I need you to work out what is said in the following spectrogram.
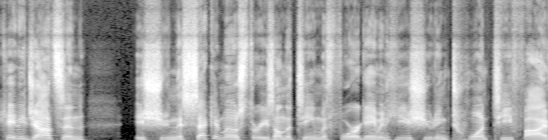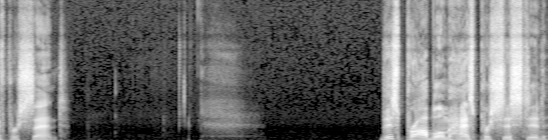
KD Johnson is shooting the second most threes on the team with four a game, and he is shooting 25%. This problem has persisted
